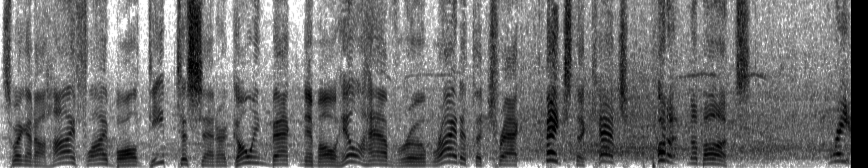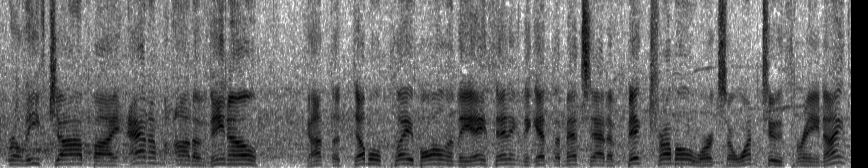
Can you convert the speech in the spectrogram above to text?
Swinging a high fly ball deep to center. Going back Nimmo. He'll have room right at the track. Makes the catch. Put it in the books. Great relief job by Adam Ottavino. Got the double play ball in the eighth inning to get the Mets out of big trouble. Works a 1 2 3 ninth.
